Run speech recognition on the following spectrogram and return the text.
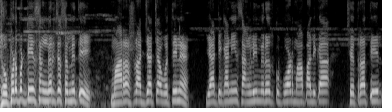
झोपडपट्टी संघर्ष समिती महाराष्ट्र राज्याच्या वतीने या ठिकाणी सांगली मिरज कुपवाड महापालिका क्षेत्रातील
